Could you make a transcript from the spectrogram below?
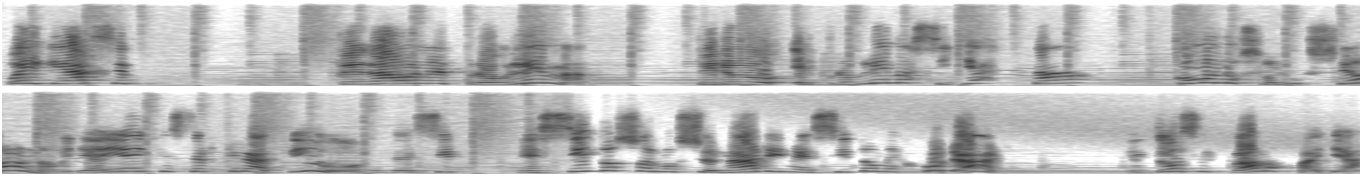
puede quedarse pegado en el problema, pero el problema si ya está ¿cómo soluciono? Y ahí hay que ser creativos, es decir, necesito solucionar y necesito mejorar. Entonces, vamos para allá.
